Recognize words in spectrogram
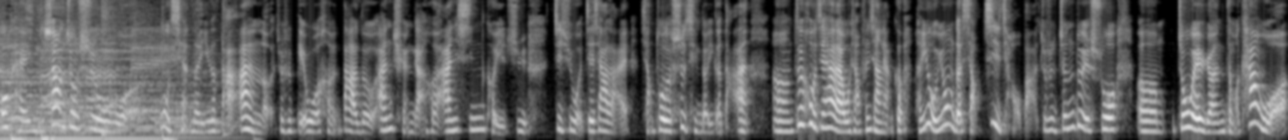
OK，以上就是我。目前的一个答案了，就是给我很大的安全感和安心，可以去继续我接下来想做的事情的一个答案。嗯，最后接下来我想分享两个很有用的小技巧吧，就是针对说，呃，周围人怎么看我，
